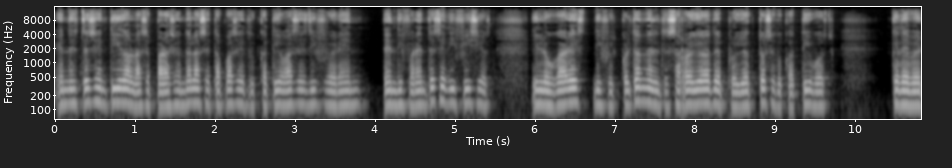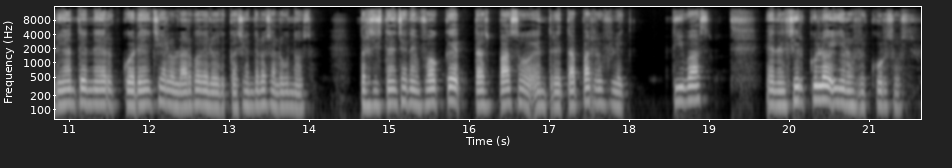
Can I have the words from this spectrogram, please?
En este sentido, la separación de las etapas educativas es diferente en diferentes edificios y lugares dificultan el desarrollo de proyectos educativos que deberían tener coherencia a lo largo de la educación de los alumnos. Persistencia de enfoque, traspaso entre etapas reflectivas en el círculo y en los recursos.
